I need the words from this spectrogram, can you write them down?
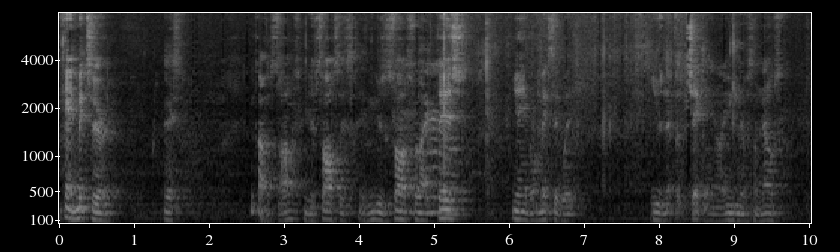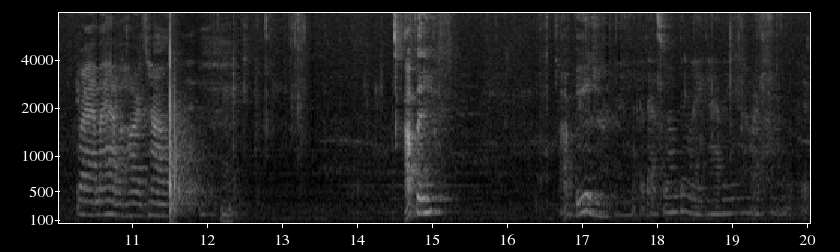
you can't mix your this you call it sauce your sauces. If you use a sauce for like fish you ain't gonna mix it with using it for chicken or using it for something else. Right, I might have a hard time with it. I feel you. I feel you. That's what I'm doing, having a hard time with it.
